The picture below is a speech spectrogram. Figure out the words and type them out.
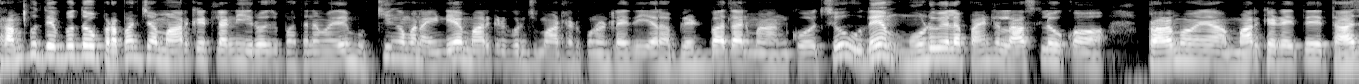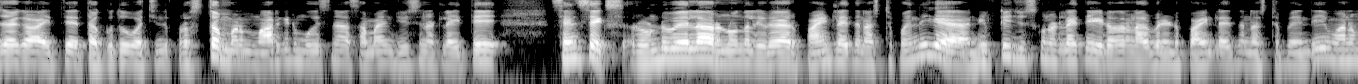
ట్రంప్ దెబ్బతో ప్రపంచ మార్కెట్లన్నీ ఈరోజు పతనమయ్యాయి. ముఖ్యంగా మన ఇండియా మార్కెట్ గురించి మాట్లాడుకున్నట్లయితే ఇలా బ్లడ్ బాత్ అని మనం అనుకోవచ్చు. ఉదయం మూడు వేల పాయింట్ల లాస్ట్లో ఒక ప్రారంభమైన మార్కెట్ అయితే తాజాగా అయితే తగ్గుతూ వచ్చింది. ప్రస్తుతం మనం మార్కెట్ ముగిసిన సమయం చూసినట్లయితే సెన్సెక్స్ రెండు వేల రెండు వందల ఇరవై ఆరు పాయింట్లు అయితే నష్టపోయింది. ఇక నిఫ్టీ చూసుకున్నట్లయితే ఏడు వందల నలభై రెండు పాయింట్లు అయితే నష్టపోయింది. మనం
